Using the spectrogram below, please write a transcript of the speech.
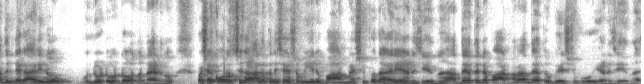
അതിന്റെ കാര്യങ്ങളും മുന്നോട്ട് കൊണ്ടുപോകുന്നുണ്ടായിരുന്നു. പക്ഷേ കുറച്ച് കാലത്തിന് ശേഷം ഈ ഒരു പാർട്ണർഷിപ്പ് തകരുകയാണ് ചെയ്യുന്നത്. അദ്ദേഹത്തിന്റെ പാർട്ണർ അദ്ദേഹത്തെ ഉപേക്ഷിച്ച് പോവുകയാണ് ചെയ്യുന്നത്.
